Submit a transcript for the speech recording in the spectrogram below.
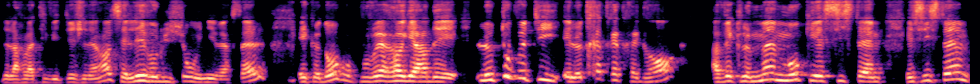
de la relativité générale, c'est l'évolution universelle, et que donc, on pouvait regarder le tout petit et le très, très, très grand avec le même mot qui est système. Et système,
